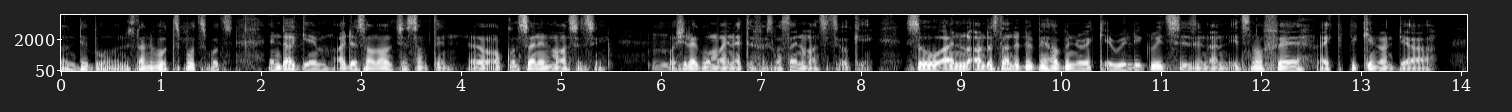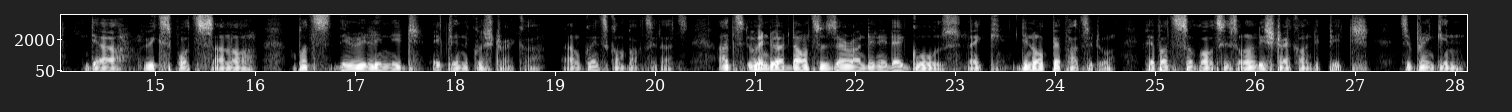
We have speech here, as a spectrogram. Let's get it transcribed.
understandable, understandable. But, but, but in that game, I just want to say something uh, concerning Man City. Or should I go Man United first? Concerning Man City, okay. So I n- understand that they've been having like a really great season, and it's not fair, like picking on their their weak spots and all. But they really need a clinical striker. I'm going to come back to that. At when they were down to zero and they needed goals, like you know what Pep had to do? Pep had to sub out his only striker on the pitch to bring in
